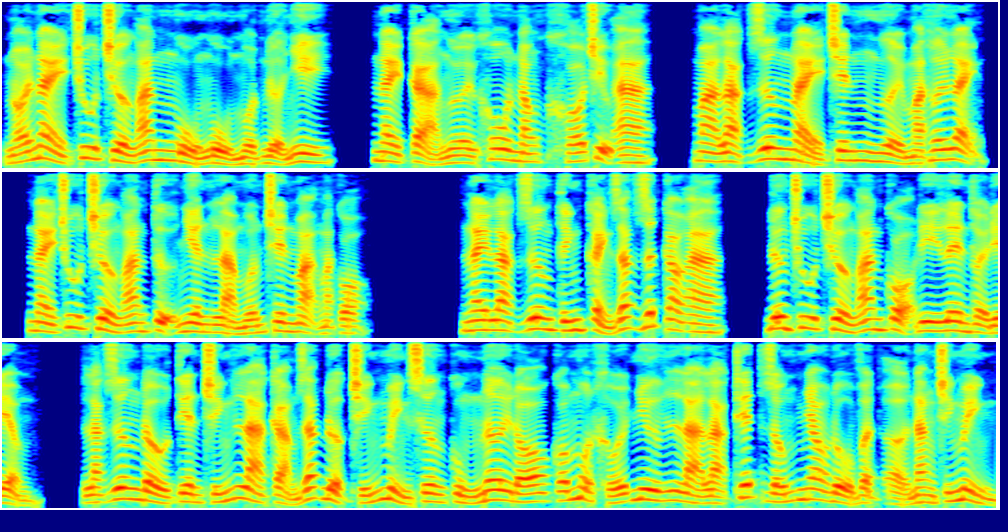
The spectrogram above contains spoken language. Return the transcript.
nói này Chu Trường An ngủ ngủ một nửa nhi, này cả người khô nóng khó chịu a, à, mà Lạc Dương này trên người mặt hơi lạnh, này Chu Trường An tự nhiên là muốn trên mạng mặt cọ. Này Lạc Dương tính cảnh giác rất cao a, à, đương Chu Trường An cọ đi lên thời điểm, Lạc Dương đầu tiên chính là cảm giác được chính mình xương cùng nơi đó có một khối như là lạc thiết giống nhau đồ vật ở năng chính mình,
